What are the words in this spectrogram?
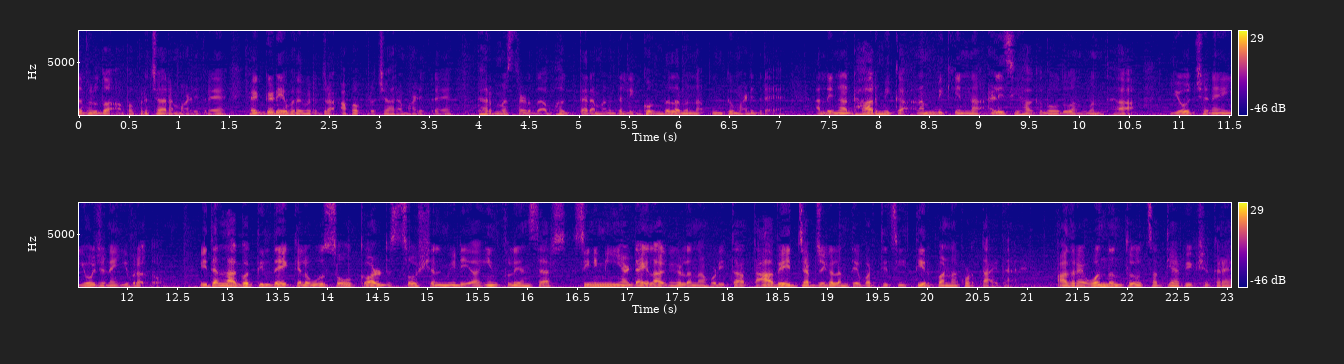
ವಿರುದ್ಧ ಅಪಪ್ರಚಾರ ಮಾಡಿದರೆ, ಹೆಗ್ಗಡೆಯವರ ವಿರುದ್ಧ ಅಪಪ್ರಚಾರ ಮಾಡಿದರೆ, ಧರ್ಮಸ್ಥಳದ ಭಕ್ತರ ಮನದಲ್ಲಿ ಗೊಂದಲವನ್ನು ಉಂಟು ಮಾಡಿದರೆ, ಅಲ್ಲಿನ ಧಾರ್ಮಿಕ ನಂಬಿಕೆಯನ್ನ ಅಳಿಸಿ ಹಾಕಬಹುದು ಅನ್ನುವಂತಹ ಯೋಚನೆ, ಯೋಜನೆ ಇವರದು. ಇದೆಲ್ಲ ಗೊತ್ತಿಲ್ಲದೆ ಕೆಲವು so called social media influencers ಸಿನಿಮೀಯ ಡೈಲಾಗ್ಗಳನ್ನು ಹೊಡಿತಾ ತಾವೇ ಜಬ್ಜೆಗಳಂತೆ ವರ್ತಿಸಿ ತೀರ್ಪನ್ನು ಕೊಡ್ತಾ ಇದ್ದಾರೆ. ಆದರೆ ಒಂದಂತೂ ಸದ್ಯ ವೀಕ್ಷಕರೇ,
